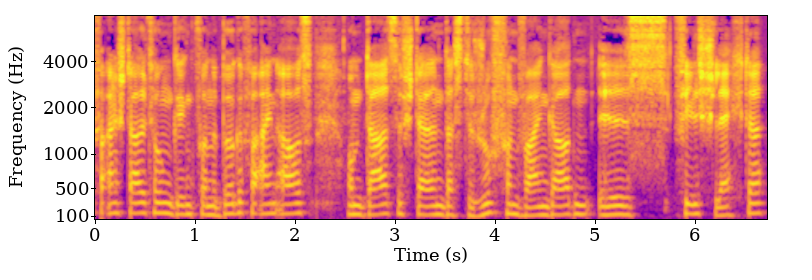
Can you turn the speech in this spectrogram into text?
Veranstaltung ging von der Bürgerverein aus, um darzustellen, dass der Ruf von Weingarten ist viel schlechter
